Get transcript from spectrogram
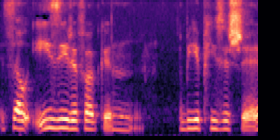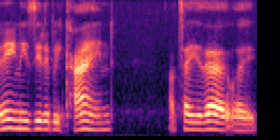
It's so easy to fucking be a piece of shit. It ain't easy to be kind. I'll tell you that. Like,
